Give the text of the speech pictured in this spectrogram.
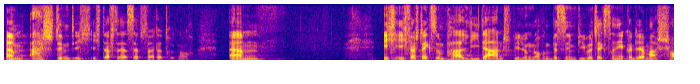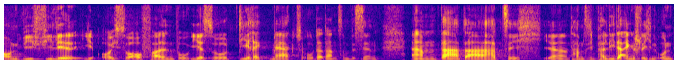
Ähm, ah, stimmt, ich, ich darf da selbst weiterdrücken auch. Ähm, ich, ich verstecke so ein paar Liederanspielungen noch ein bisschen im Bibeltext drin. Ihr könnt ja mal schauen, wie viele euch so auffallen, wo ihr so direkt merkt oder dann so ein bisschen. Ähm, da da hat sich, ja, haben sich ein paar Lieder eingeschlichen und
